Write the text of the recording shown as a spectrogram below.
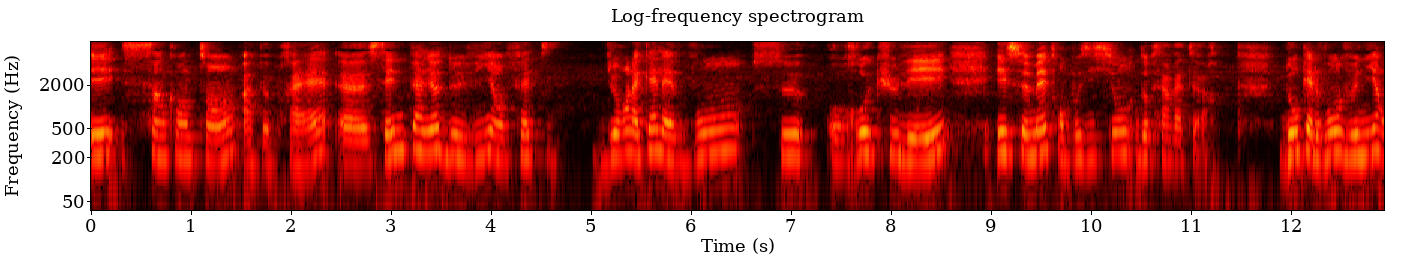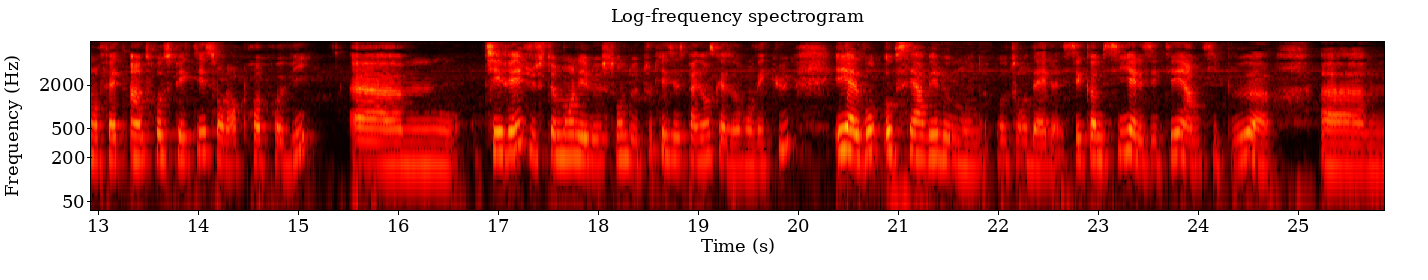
et 50 ans à peu près, euh, c'est une période de vie en fait durant laquelle elles vont se reculer et se mettre en position d'observateur. Donc elles vont venir en fait introspecter sur leur propre vie, euh, tirer justement les leçons de toutes les expériences qu'elles auront vécues et elles vont observer le monde autour d'elles. C'est comme si elles étaient un petit peu euh,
